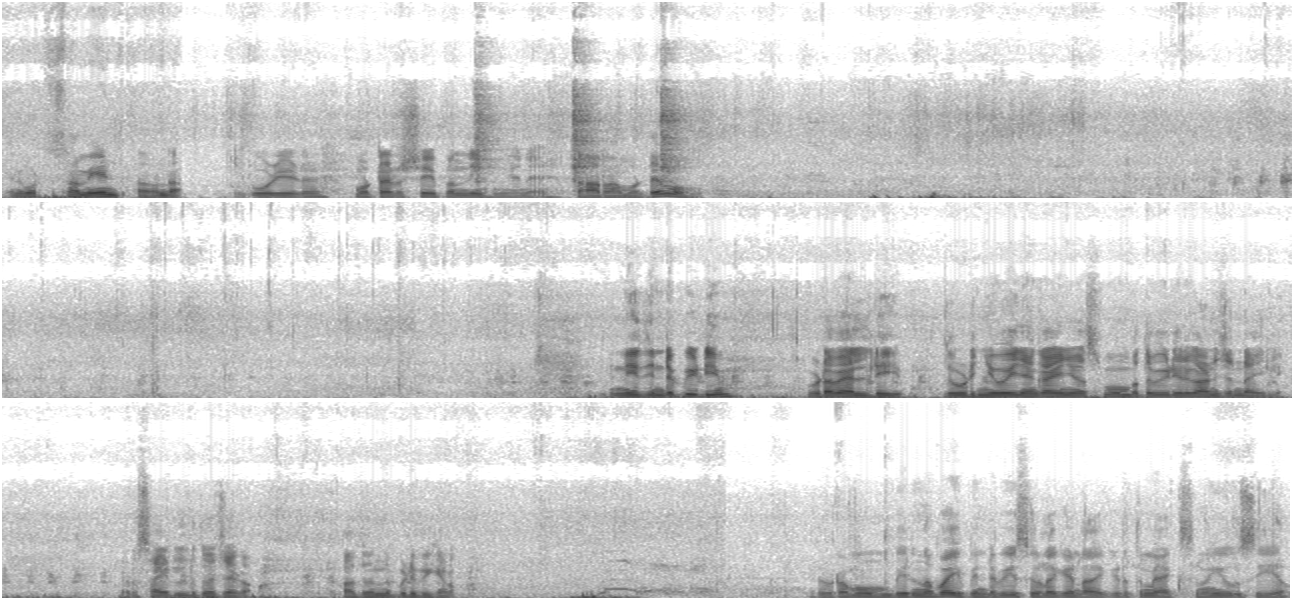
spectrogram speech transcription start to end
അതിന് കുറച്ച് സമയമുണ്ട്. അതുകൊണ്ടാണ് ഈ കോഴിയുടെ മുട്ടയുടെ ഷേപ്പ് എന്ത് ഇങ്ങനെ താറാ മുട്ടയും പോകും. ഇനി ഇതിന്റെ പിടിയും ഇവിടെ വെൽഡ് ചെയ്യും. ഇത് ഒടിഞ്ഞു പോയി ഞാൻ കഴിഞ്ഞ ദിവസം മുമ്പത്തെ വീഡിയോയിൽ കാണിച്ചിട്ടുണ്ടായില്ലേ? ഇവിടെ സൈഡിലെടുത്ത് വെച്ചേക്കാം. അതൊന്ന് പിടിപ്പിക്കണം. ഇതിവിടെ മുമ്പിരുന്ന പൈപ്പിന്റെ പീസുകളൊക്കെ ഉണ്ട്. അതൊക്കെ എടുത്ത് മാക്സിമം യൂസ് ചെയ്യാം.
